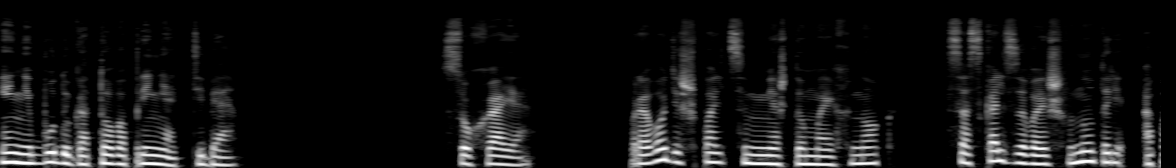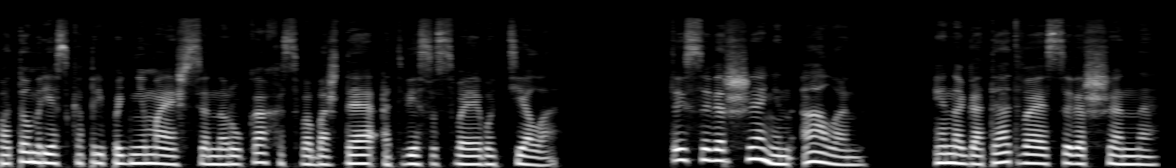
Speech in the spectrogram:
и не буду готова принять тебя сухая. Проводишь пальцем между моих ног, соскальзываешь внутрь, а потом резко приподнимаешься на руках, освобождая от веса своего тела. Ты совершенен, Алан, и нагота твоя совершенна.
